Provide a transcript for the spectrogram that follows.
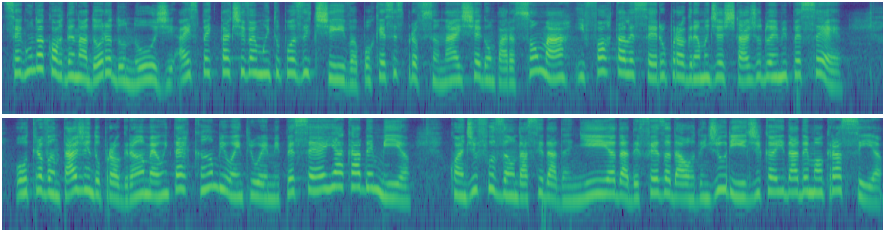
Segundo a coordenadora do NUGE, a expectativa é muito positiva, porque esses profissionais chegam para somar e fortalecer o programa de estágio do MPCE. Outra vantagem do programa é o intercâmbio entre o MPCE e a academia, com a difusão da cidadania, da defesa da ordem jurídica e da democracia.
